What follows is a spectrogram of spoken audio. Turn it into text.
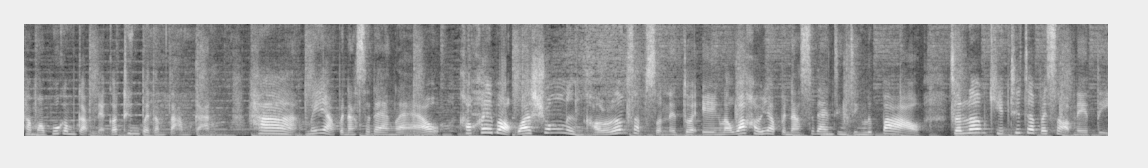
ทำเอาผู้กำกับเนี่ยก็ทึ่งไปตามๆกัน 5. ไม่อยากเป็นนักแสดงแล้ว เขาเคยบอกว่าช่วงหนึ่งเขาเริ่มสับสนในตัวเอง แล้วว่าเขาอยากเป็นนักแสดงจริง ๆ หรือเปล่าจะเริ่มคิดที่จะไปสอบเนติ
